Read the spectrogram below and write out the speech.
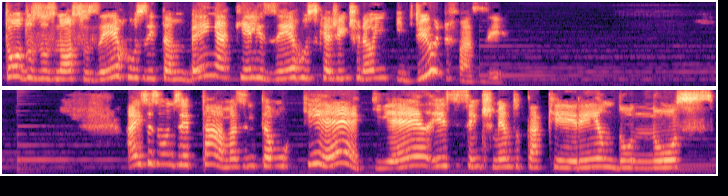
todos os nossos erros e também aqueles erros que a gente não impediu de fazer. Aí vocês vão dizer, tá, mas então o que é que é esse sentimento tá querendo nos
